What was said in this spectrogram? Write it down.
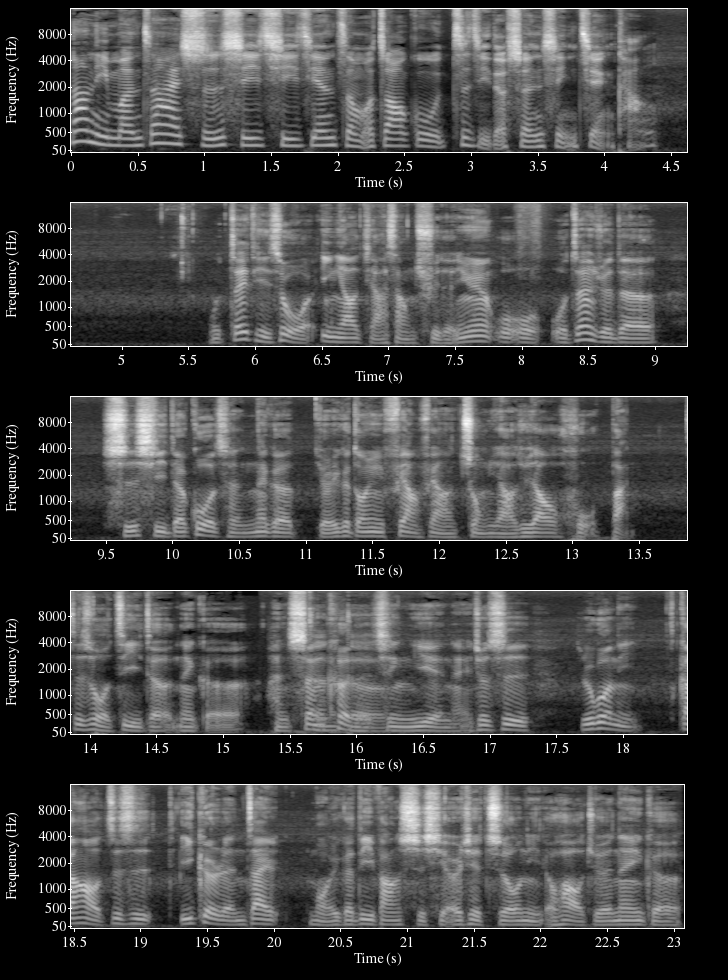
那你们在实习期间怎么照顾自己的身心健康？我这一题是我硬要加上去的，因为我我我真的觉得实习的过程那个有一个东西非常非常重要，就叫伙伴。这是我自己的那个很深刻的经验呢，就是如果你刚好这是一个人在某一个地方实习，而且只有你的话，我觉得那个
